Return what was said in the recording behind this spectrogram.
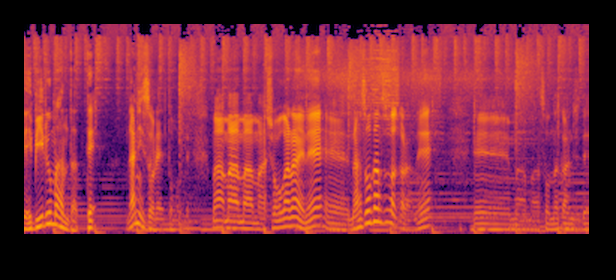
デビルマンだって。何それ？と思って。まあまあまあまあしょうがないね、えー、謎謎だからね。えー、まあまあそんな感じで。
